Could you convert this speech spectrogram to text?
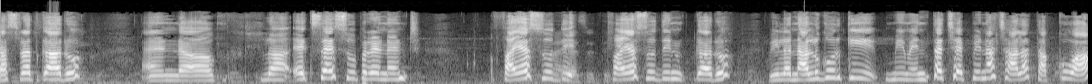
Dasharath garu. And excise superintendent Fayasuddin Fayasuddin garu. వీళ్ళ నలుగురికి మేము ఎంత చెప్పినా చాలా తక్కువ.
